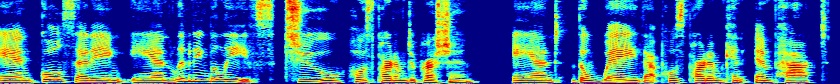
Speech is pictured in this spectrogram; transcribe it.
and goal setting and limiting beliefs to postpartum depression and the way that postpartum can impact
